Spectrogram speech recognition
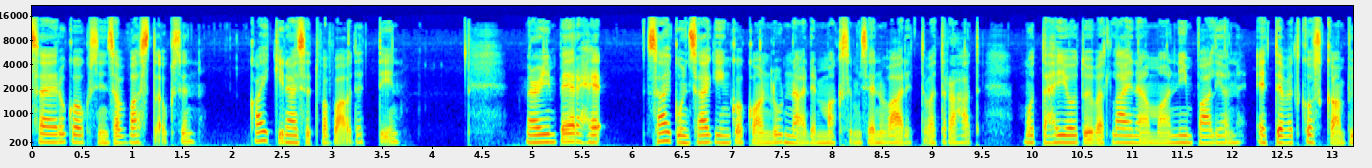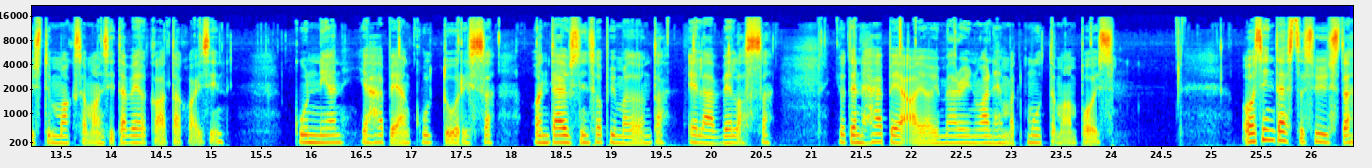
sai rukouksinsa vastauksen. Kaikki naiset vapautettiin. Maryn perhe sai kuin saikin kokoon lunnaiden maksamisen vaadittavat rahat, mutta he joutuivat lainaamaan niin paljon, etteivät koskaan pysty maksamaan sitä velkaa takaisin. Kunnian ja häpeän kulttuurissa on täysin sopimatonta elää velassa, joten häpeä ajoi Maryn vanhemmat muuttamaan pois. Osin tästä syystä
